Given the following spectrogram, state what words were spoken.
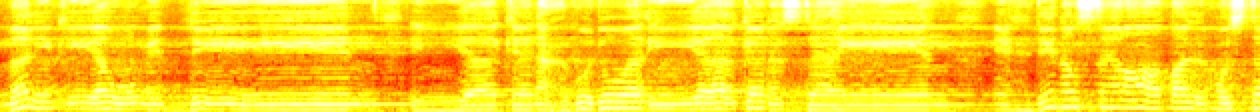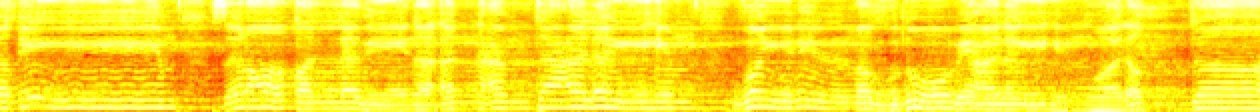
ملك يوم الدين. إياك نعبد وإياك نستعين. اهدنا الصراط المستقيم. صراط الذين أنعمت عليهم غير المغضوب عليهم ولا الضالين.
